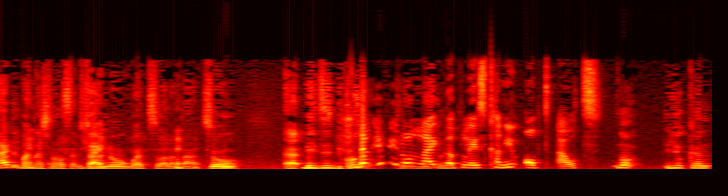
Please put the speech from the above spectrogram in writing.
I did my national service, so I know what's all about. So uh, but if you don't like the place, can you opt out? No, you can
